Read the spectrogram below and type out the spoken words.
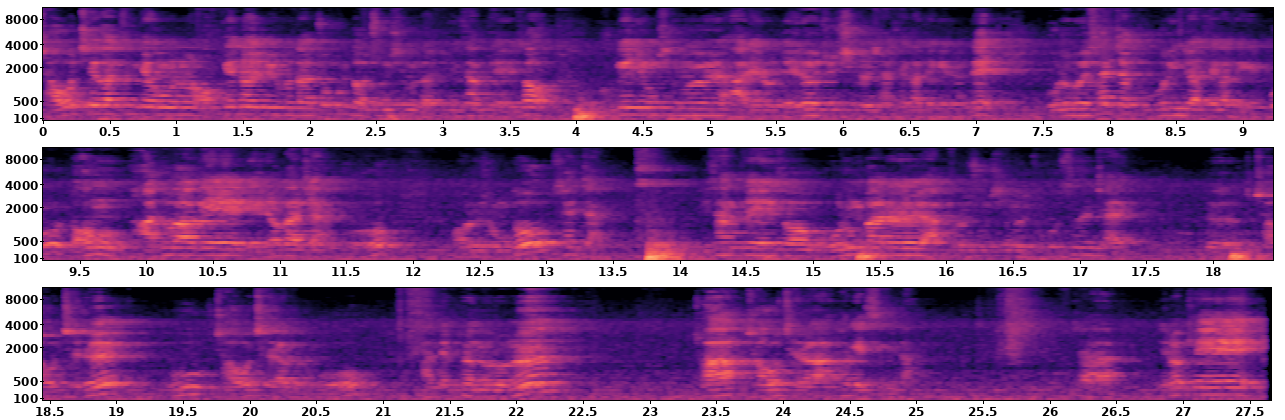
좌우체 같은 경우는 어깨 넓이보다 조금 더 중심을 넓힌 상태에서 무게 중심을 아래로 내려주시는 자세가 되겠는데 무릎을 살짝 구부린 자세가 되겠고 너무 과도하게 내려가지 않고 어느 정도 살짝 이 상태에서 오른발을 앞으로 중심을 두고 쓰는 자, 그 좌우체를 우좌우체라 그러고 반대편으로는 좌 좌우체라 하겠습니다. 자 이렇게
